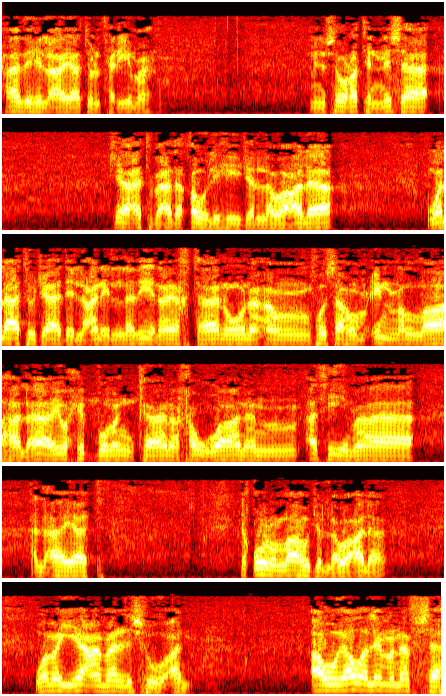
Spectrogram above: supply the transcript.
هذه الآيات الكريمة من سورة النساء جاءت بعد قوله جل وعلا ولا تجادل عن الذين يختانون أنفسهم إن الله لا يحب من كان خوانا أثيما. الآيات يقول الله جل وعلا ومن يعمل سوءا أو يظلم نفسه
